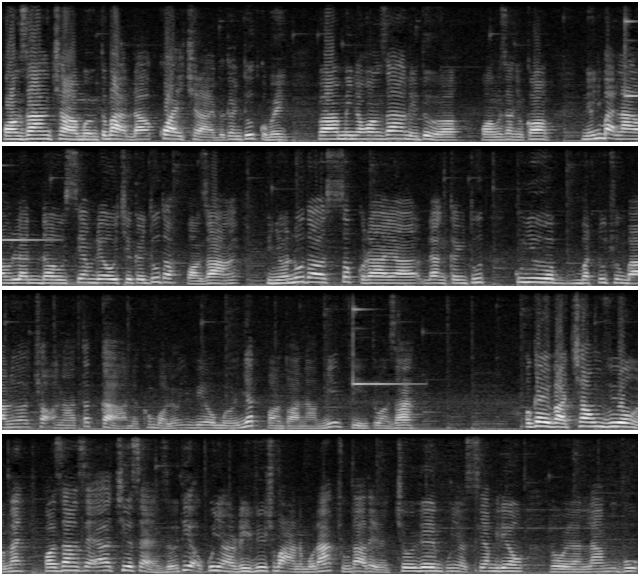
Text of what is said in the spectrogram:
Hoàng Giang chào mừng các bạn đã quay trở lại với kênh tút của mình. Và mình là Hoàng Giang đến từ ờ, hoanggiang.com Nếu như bạn nào lần đầu xem video trên kênh tút ờ, Hoàng Giang ấy, thì nhớ nút ờ, subscribe đăng kênh tút cũng như bật nút chuông báo nữa chọn là tất cả để không bỏ lỡ những video mới nhất và hoàn toàn là miễn phí từ Hoàng Giang. Ok và trong video ngày hôm nay Hoàng Giang sẽ chia sẻ giới thiệu cũng như là review cho bạn một app chúng ta có thể chơi game cũng như là xem video rồi làm nhiệm vụ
